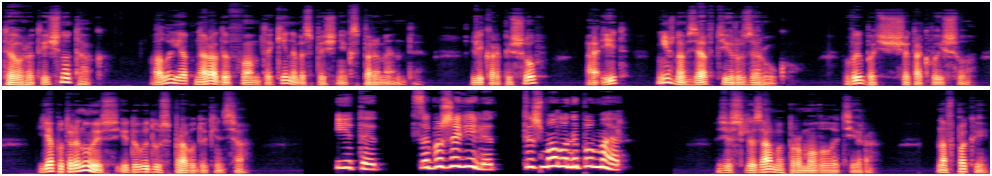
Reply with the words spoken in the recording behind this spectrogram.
Теоретично так, але я б не радив вам такі небезпечні експерименти. Лікар пішов, а Іт ніжно взяв Тіру за руку. Вибач, що так вийшло. Я потренуюсь і доведу справу до кінця. Іте, це божевілля, ти ж мало не помер. Зі сльозами промовила Тіра. Навпаки,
